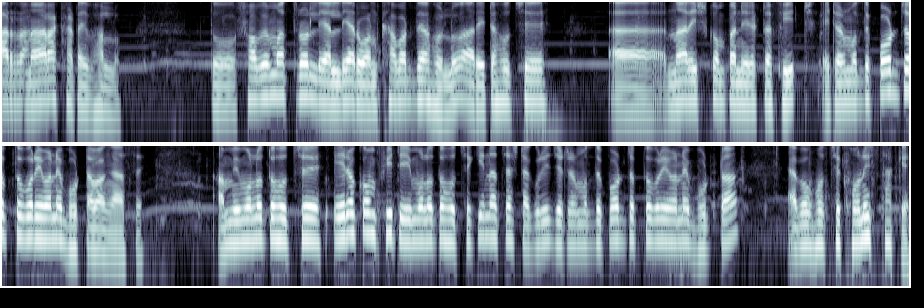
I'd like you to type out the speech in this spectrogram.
আর না রাখাটাই ভালো। তো সবেমাত্র লেয়ার লেয়ার ওয়ান খাবার দেওয়া হলো, আর এটা হচ্ছে নারিশ কোম্পানির একটা ফিট। এটার মধ্যে পর্যাপ্ত পরিমাণে ভুট্টা ভাঙা আছে। আমি মূলত হচ্ছে, এরকম ফিটেই মূলত হচ্ছে কেনার চেষ্টা করি, যেটার মধ্যে পর্যাপ্ত পরিমাণে ভুট্টা এবং হচ্ছে খনিজ থাকে।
